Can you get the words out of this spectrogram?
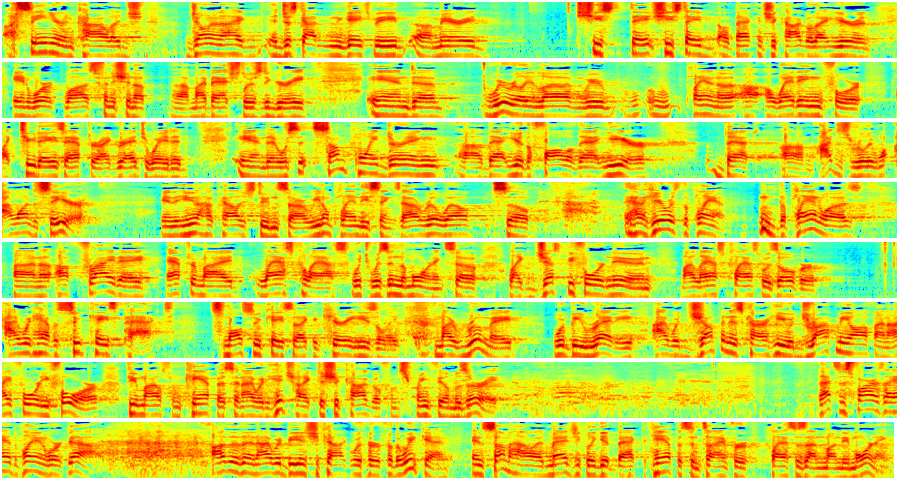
a senior in college, Joan and I had just gotten engaged to be uh, married. She stayed, she stayed uh, back in Chicago that year and, and worked while I was finishing up uh, my bachelor's degree. And uh, we were really in love, and we were planning a, a wedding for like two days after I graduated. And it was at some point during uh, that year, the fall of that year, that um, I just really wa- I wanted to see her. And you know how college students are. We don't plan these things out real well. So uh, here was the plan. the plan was on a, a, Friday after my last class, which was in the morning, so like just before noon, my last class was over, I would have a suitcase packed, small suitcase that I could carry easily. My roommate would be ready. I would jump in his car. He would drop me off on I 44, a few miles from campus, and I would hitchhike to Chicago from Springfield, Missouri. That's as far as I had the plan worked out. Other than I would be in Chicago with her for the weekend, and somehow I'd magically get back to campus in time for classes on Monday morning.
